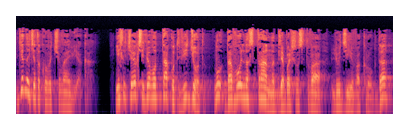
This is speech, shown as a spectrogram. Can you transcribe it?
Где найти такого человека? Если человек себя вот так вот ведет, ну, довольно странно для большинства людей вокруг, да?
